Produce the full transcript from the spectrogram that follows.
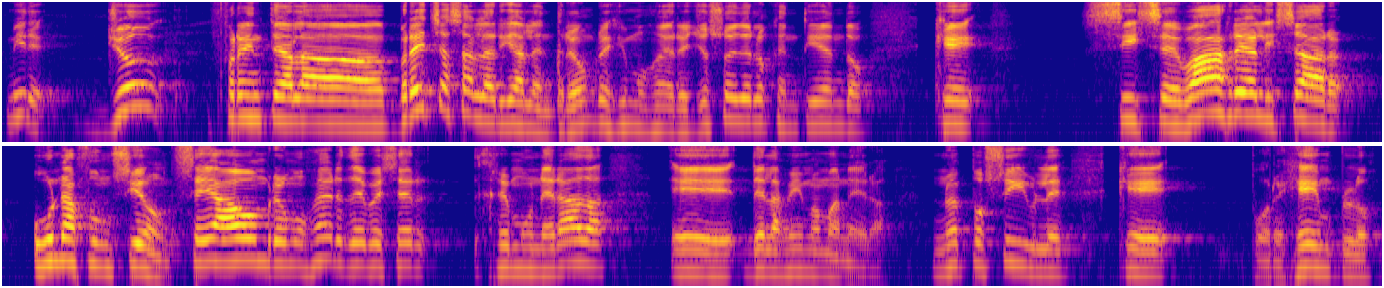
Mire, yo frente a la brecha salarial entre hombres y mujeres, yo soy de los que entiendo que si se va a realizar una función, sea hombre o mujer, debe ser remunerada eh, de la misma manera. No es posible que por ejemplo,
